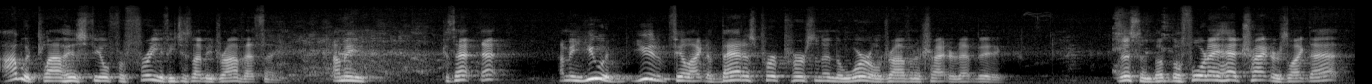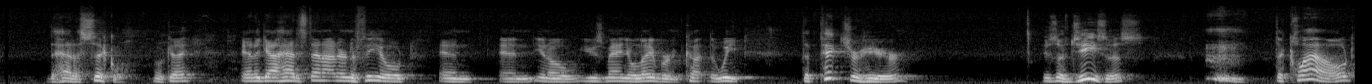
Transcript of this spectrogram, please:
I would plow his field for free if he just let me drive that thing. I mean, because that, that, I mean, you would, you'd feel like the baddest per person in the world driving a tractor that big. Listen, but before they had tractors like that, they had a sickle, okay? And the guy had to stand out there in the field and, and you know, use manual labor and cut the wheat. The picture here is of Jesus. the cloud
